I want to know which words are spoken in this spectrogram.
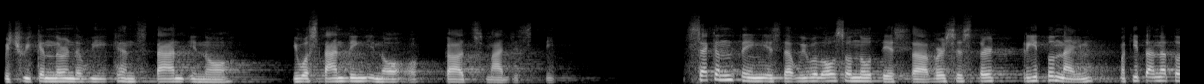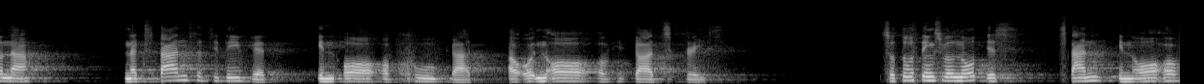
which we can learn that we can stand in awe. He was standing in awe of God's majesty. Second thing is that we will also notice uh, verses 3 to 9, makita na to na nagstand sa si David in awe of who God, uh, in awe of God's grace. So two things we'll note is stand in awe of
